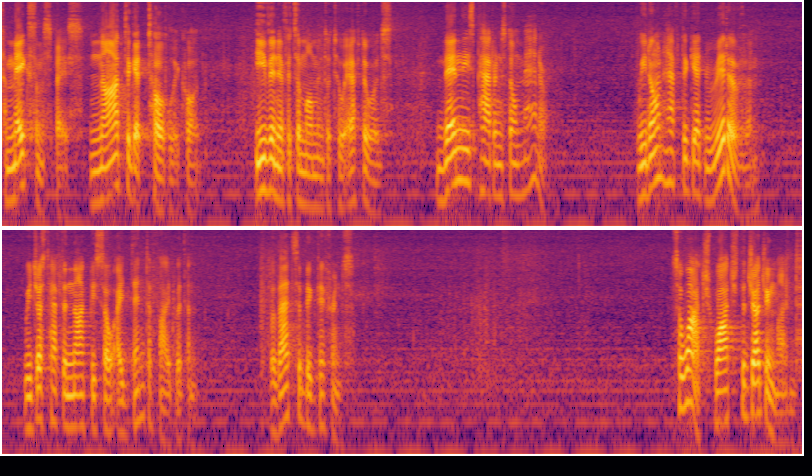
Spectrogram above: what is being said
to make some space, not to get totally caught, even if it's a moment or two afterwards, then these patterns don't matter. We don't have to get rid of them. We just have to not be so identified with them. So that's a big difference. So watch, watch the judging mind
